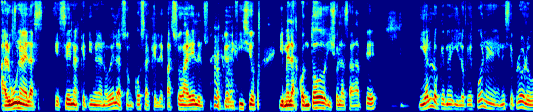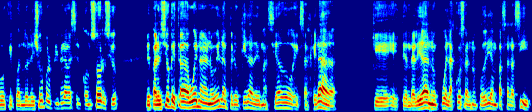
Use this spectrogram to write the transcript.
Algunas de las escenas que tiene la novela son cosas que le pasó a él en su propio edificio y me las contó y yo las adapté. Y él lo que, me, y lo que pone en ese prólogo es que cuando leyó por primera vez el consorcio, le pareció que estaba buena la novela, pero que era demasiado exagerada, que este, en realidad las cosas no podrían pasar así,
